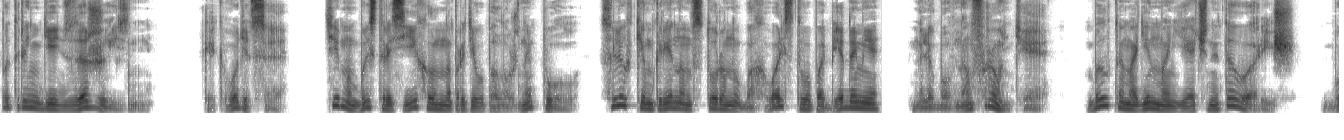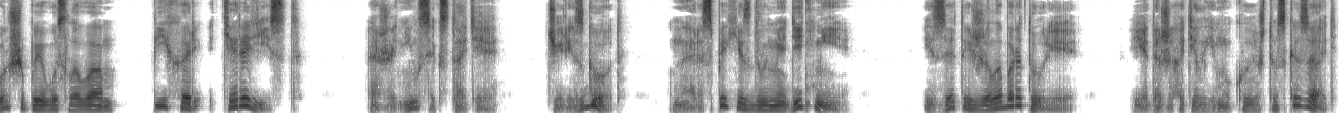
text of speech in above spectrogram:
потрындеть за жизнь. Как водится, тема быстро съехала на противоположный пол, с легким креном в сторону бахвальства победами на любовном фронте. Был там один маньячный товарищ, больше, по его словам, пихарь-террорист. Оженился, кстати, через год, на распехе с двумя детьми. из этой же лаборатории. Я даже хотел ему кое-что сказать,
